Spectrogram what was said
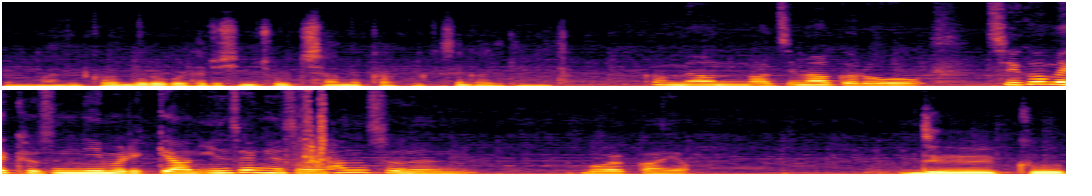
좀 많이 그런 노력을 해주시면 좋지 않을까 그렇게 생각이 됩니다. 그러면 마지막으로 지금의 교수님을 있게 한 인생에서의 한 수는 뭘까요? 늘 그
